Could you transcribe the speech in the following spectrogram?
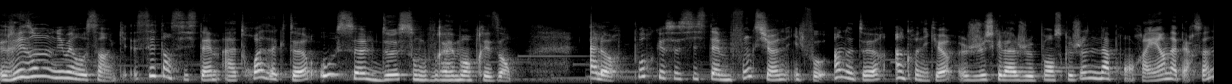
Raison numéro 5, c'est un système à trois acteurs où seuls deux sont vraiment présents. Alors, pour que ce système fonctionne, il faut un auteur, un chroniqueur. Jusque-là, je pense que je n'apprends rien à personne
